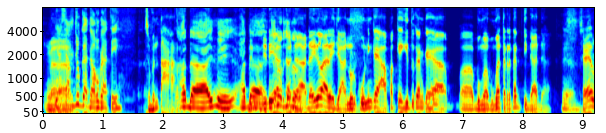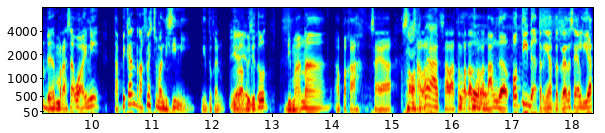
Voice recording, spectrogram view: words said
Nyasar juga dong berarti. sebentar Ada ini, ada. jadi janur, ada, janur. ada ada inilah ada janur kuning kayak apa kayak gitu kan kayak eh, bunga-bunga ternyata tidak ada. Iya. Saya udah merasa wah ini tapi kan Raffles cuma di sini gitu kan. Iya, Habis iya, itu di mana? Apakah saya Salah salah tempat. salah tempat atau Oh. salah tanggal? Oh tidak ternyata ternyata saya lihat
